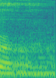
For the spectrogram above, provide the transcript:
remember?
